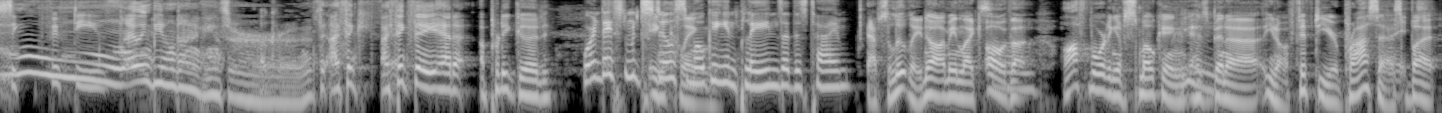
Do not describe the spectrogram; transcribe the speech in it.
Mm, I think people died of cancer. I I think I think they had a, a pretty good Weren't they still Inkling. smoking in planes at this time? Absolutely. No, I mean like, oh, the offboarding of smoking has been a, you know, a 50 year process, but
